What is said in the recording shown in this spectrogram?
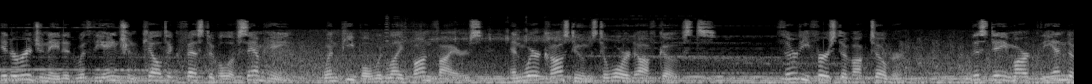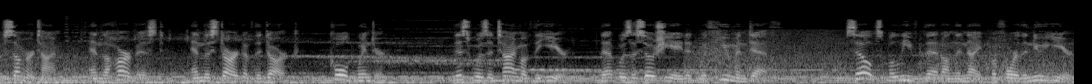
It originated with the ancient Celtic festival of Samhain, when people would light bonfires, and wear costumes to ward off ghosts. 31st of October. This day marked the end of summertime, and the harvest, and the start of the dark, cold winter. This was a time of the year, that was associated with human death. Celts believed that on the night before the new year,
